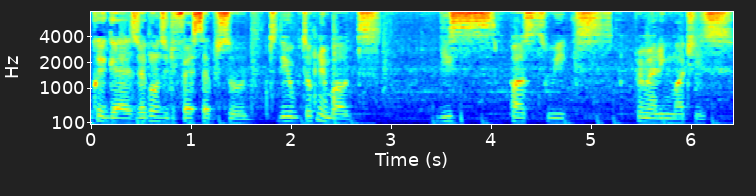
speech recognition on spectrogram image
Okay, guys, welcome to the first episode. Today we're talking about this past week's Premier League matches.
